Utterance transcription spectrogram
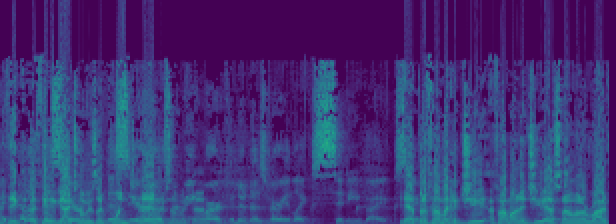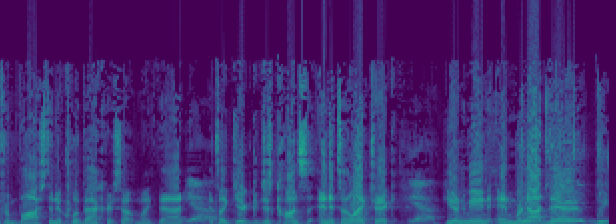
I think I think a the guy zero- told me it was like one ten or something like being that. marketed as very like city bikes. Yeah, I but if I'm like a G, if I'm on a GS and I want to ride from Boston to Quebec or something like that, Yeah. it's like you're just constant, and it's electric. Yeah. you know what I mean. And we're not there. We,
